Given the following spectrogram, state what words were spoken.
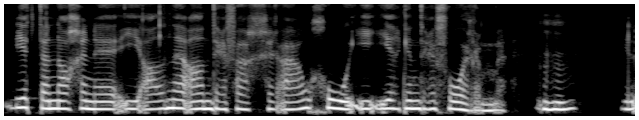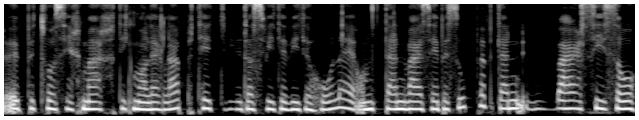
wird dann nachher in allen anderen Fächern auch kommen, in irgendeiner Form. Mhm. Weil jemand, der sich mächtig mal erlebt hat, will das wieder wiederholen. Und dann wäre es eben super. Dann wäre sie so,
